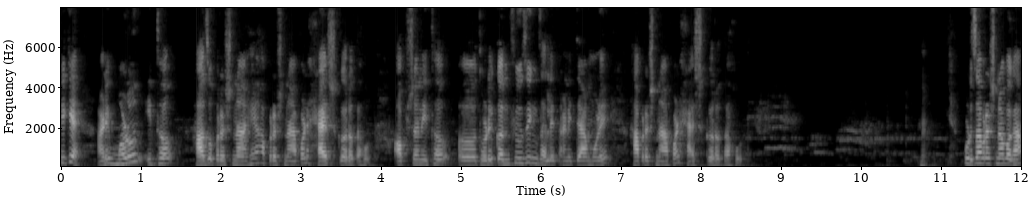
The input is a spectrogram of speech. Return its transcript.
ठीक आहे? आणि म्हणून इथं हा जो प्रश्न आहे हा प्रश्न आपण हॅश करत आहोत. ऑप्शन इथं थोडे कन्फ्युजिंग झालेत आणि त्यामुळे हा प्रश्न आपण हॅश करत आहोत. पुढचा प्रश्न बघा.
